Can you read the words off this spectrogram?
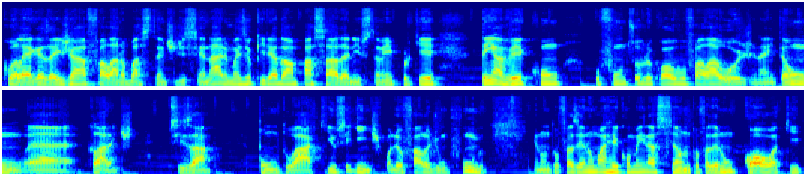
colegas aí já falaram bastante de cenário, mas eu queria dar uma passada nisso também, porque tem a ver com o fundo sobre o qual eu vou falar hoje, né? Então, é, claro, a gente precisa pontuar aqui o seguinte: quando eu falo de um fundo, eu não estou fazendo uma recomendação, não estou fazendo um call aqui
